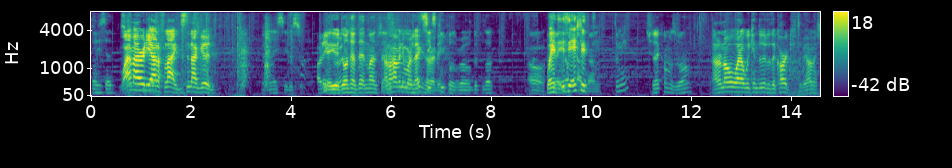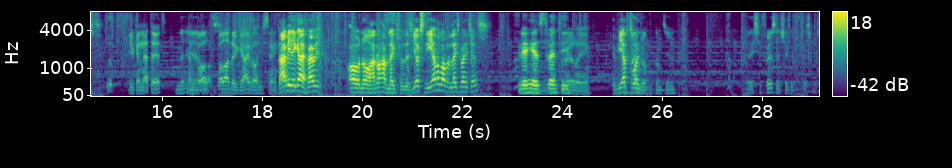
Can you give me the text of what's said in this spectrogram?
Oh, he said. Why am I already out of flag? This is not good. Wait, let me see this. Are they Yeah, you don't have that much. I don't have any uh, more Only legs Six already. people, bro. Good luck. Oh. Wait, is he actually- come? To me? Should I come as well? I don't know what we can do to the Kark, to be honest. You can net it. No, And yeah, ball, but- ball out the guy while he's trying to. Fabi the guy, Fabi. Oh no, I don't have legs for this. Yux, do you have a lot of legs by any chance? Yeah, he has Not 20. Really. If you have I'll find 20. drop and come to him. But Actually, first I check if this one's.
